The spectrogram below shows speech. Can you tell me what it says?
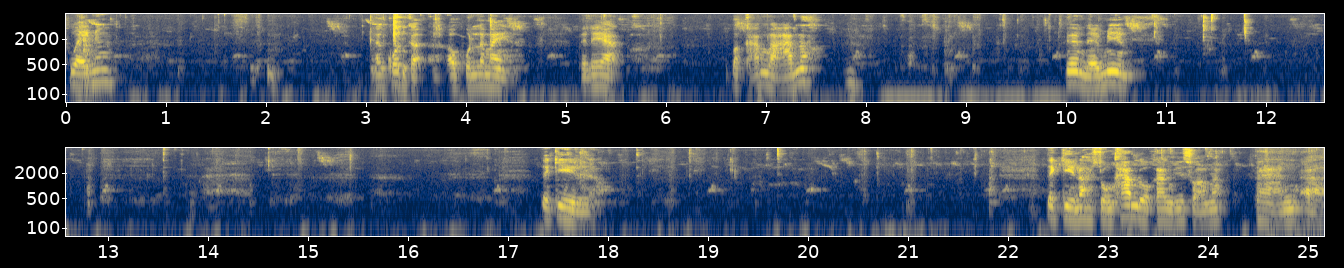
ถ้วยหนึงบางคนก็เอาผลไม้ไปแลกบักขามหวานเนาะ เพื่อนเดี๋ยวมีตะกี้เลยตะกี้เนาะสงครามโลกครั้งที่สองเนาะทหารอ่า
